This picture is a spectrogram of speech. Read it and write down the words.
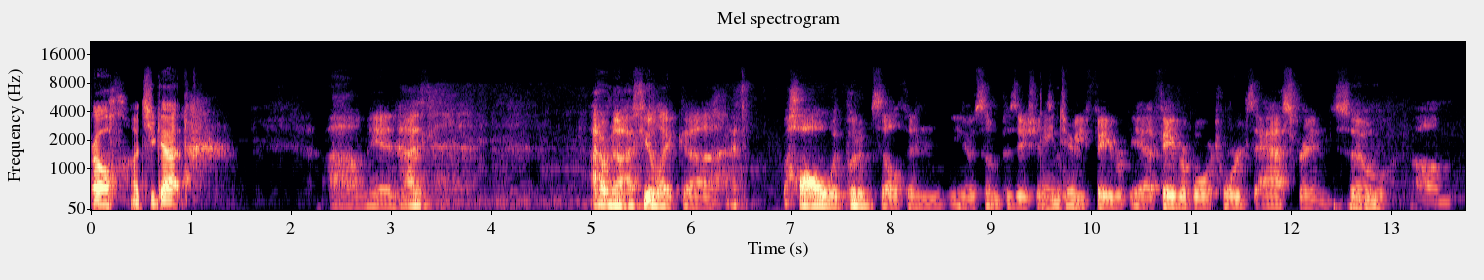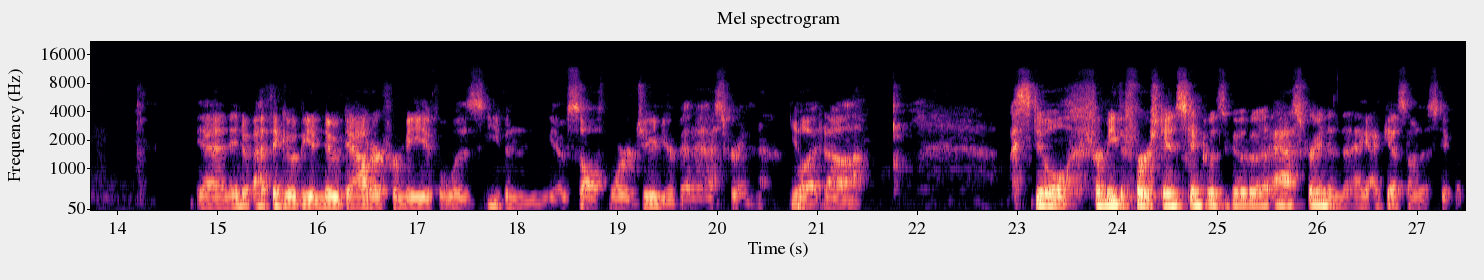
Roll, what you got? Oh man, I I don't know. I feel like uh, Hall would put himself in you know some positions that would be favor yeah favorable towards Askren. So Mhm. um, yeah, and it, I think it would be a no doubter for me if it was even you know sophomore junior Ben Askren. Yep. But uh, I still, for me, the first instinct was to go to Askren, and I, I guess I'm going to stick with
